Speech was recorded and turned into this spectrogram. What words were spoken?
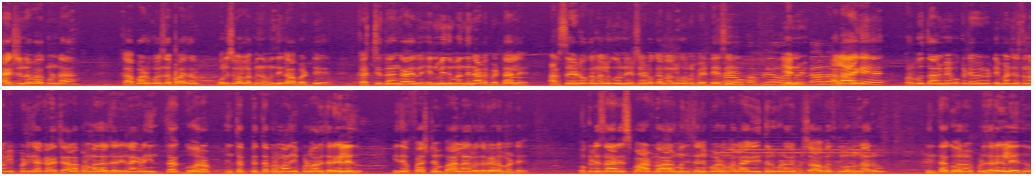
యాక్సిడెంట్ అవ్వకుండా కాపాడుకోవాల్సిన బాధ్యత పోలీసు వాళ్ళ మీద ఉంది కాబట్టి ఖచ్చితంగా ఎనిమిది మందిని ఆడ పెట్టాలి. అటు సైడ్ ఒక నలుగురిని ఇటు సైడ్ ఒక నలుగురిని పెట్టేసి అలాగే ప్రభుత్వాన్ని మేము ఒకటే డిమాండ్ చేస్తున్నాం. ఇప్పటికీ అక్కడ చాలా ప్రమాదాలు జరిగినాయి. కానీ ఇంత ఘోర ఇంత పెద్ద ప్రమాదం ఇప్పటివరకు జరగలేదు. ఇదే ఫస్ట్ టైం బాలనగర్లో జరగడం అంటే. ఒకటిసారి స్పాట్లో ఆరు మంది చనిపోవడం అలాగే ఇద్దరు కూడా ఇప్పుడు సాగుబతుకులు ఉన్నారు. ఇంత ఘోరం ఇప్పుడు జరగలేదు.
